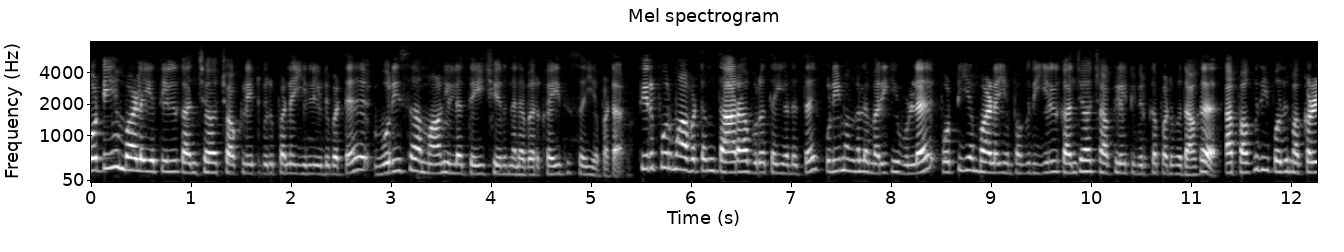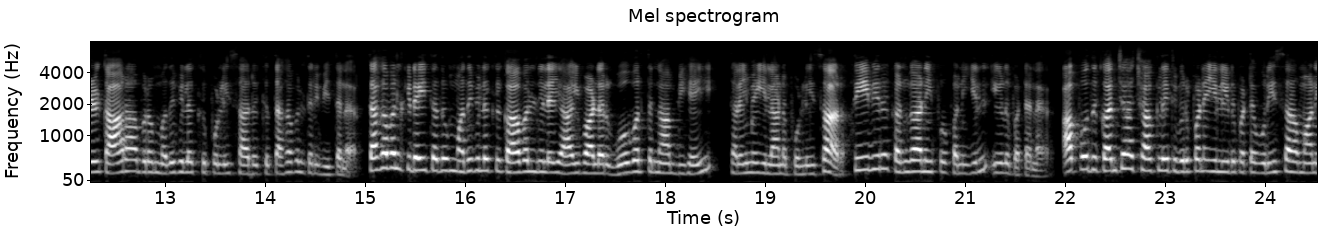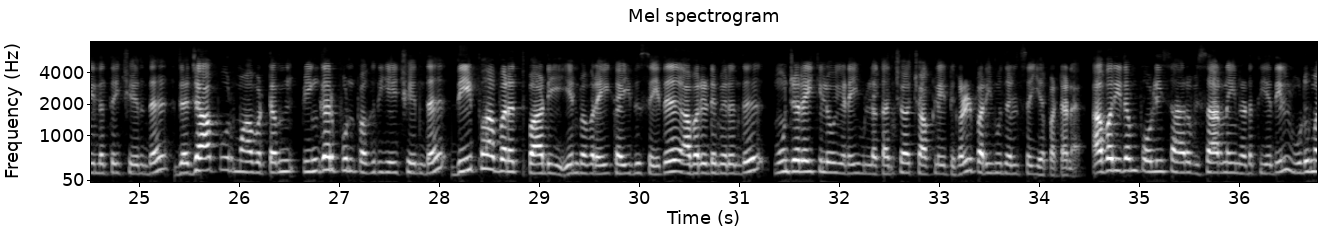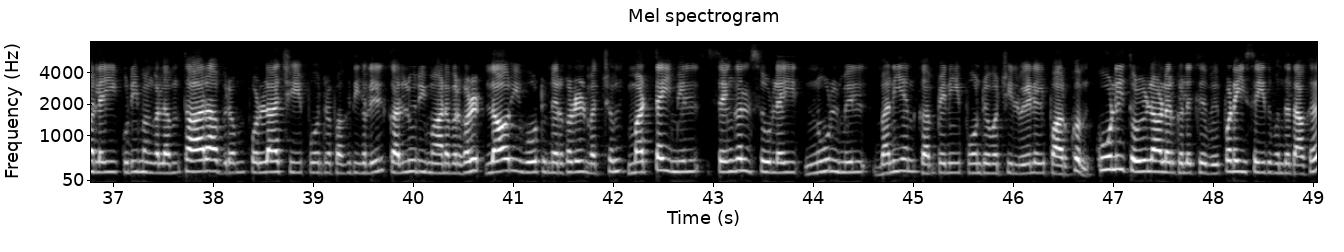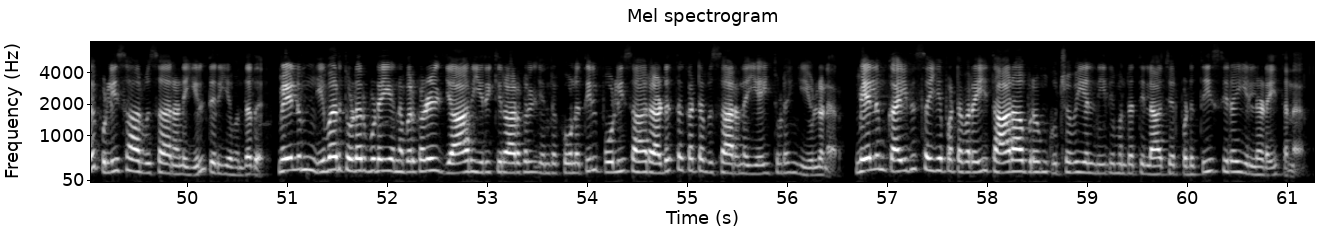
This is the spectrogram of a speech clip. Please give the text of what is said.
பொட்டியம்பாளையத்தில் கஞ்சா chocolate விற்பனையில் ஈடுபட்ட ஒரிசா மாநிலத்தைச் சேர்ந்த நபர் கைது செய்யப்பட்டார். திருப்பூர் மாவட்டம் தாராபுரத்தை அடுத்த குடிமங்கலம் அருகே உள்ள பொட்டியம்பாளையம் பகுதியில் கஞ்சா சாக்லேட் விற்கப்படுவதாக அப்பகுதி பொதுமக்கள் தாராபுரம் மதுவிலக்கு போலீசாருக்கு தகவல் தெரிவித்தனர். தகவல் கிடைத்ததும் மதுவிலக்கு காவல் நிலைய ஆய்வாளர் கோவர்த்தனாம்பிகை தலைமையிலான போலீசார் தீவிர கண்காணிப்பு பணியில் ஈடுபட்டனர். அப்போது கஞ்சா சாக்லேட் விற்பனையில் ஈடுபட்ட ஒரிசா மாநிலத்தைச் சேர்ந்த ஜஜாப்பூர் மாவட்டம் பிங்கர்புன் பகுதியைச் சேர்ந்த தீபா பரத் பாடி என்பவரை கை கைது செய்து அவரிடமிருந்து மூன்றரை கிலோ எடையுள்ள கஞ்சா சாக்லேட்டுகள் பறிமுதல் செய்யப்பட்டன. அவரிடம் போலீசார் விசாரணை நடத்தியதில் உடுமலை குடிமங்கலம் தாராபுரம் பொள்ளாச்சி போன்ற பகுதிகளில் கல்லூரி மாணவர்கள் லாரி ஓட்டுநர்கள் மற்றும் மட்டை மில் செங்கல் சூளை நூல் மில் பனியன் கம்பெனி போன்றவற்றில் வேலை பார்க்கும் கூலி தொழிலாளர்களுக்கு விற்பனை செய்து வந்ததாக போலீசார் விசாரணையில் தெரியவந்தது. மேலும் இவர் தொடர்புடைய நபர்கள் யார் இருக்கிறார்கள் என்ற கோணத்தில் போலீசார் அடுத்த கட்ட விசாரணையை தொடங்கியுள்ளனர். மேலும் கைது செய்யப்பட்டவரை தாராபுரம் குற்றவியல் நீதிமன்றத்தில் ஆஜர்படுத்தி சிறையில் அடைத்தனர்.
